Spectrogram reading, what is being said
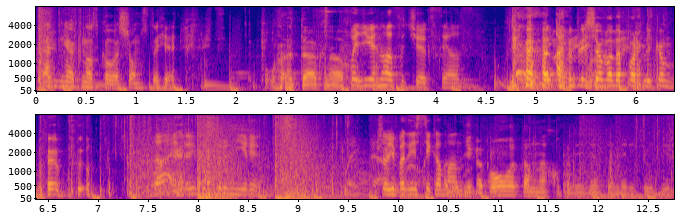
Как мне окно с калашом стоять, блядь? Вот так нахуй. По 90 человек стоял. Причем он напорником Б был. Да, это на турнире. Чтобы не подвести команду. Подожди, какого там нахуй президента Америки убили?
